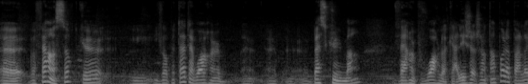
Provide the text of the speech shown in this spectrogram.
va faire en sorte qu'il va peut-être avoir un- un basculement vers un pouvoir local. Et je n'entends pas là, par là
